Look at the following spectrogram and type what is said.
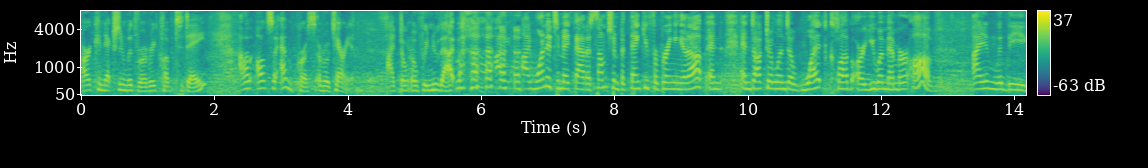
our connection with Rotary Club today. I also am, of course, a Rotarian. I don't know if we knew that. I, I, wanted to make that assumption, but thank you for bringing it up. And, and Dr. Linda, what club are you a member of? I am with the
